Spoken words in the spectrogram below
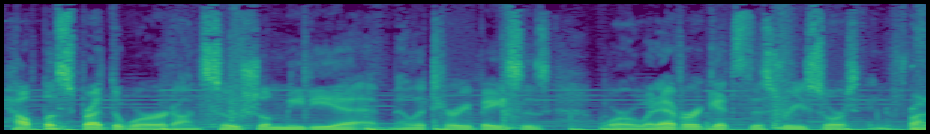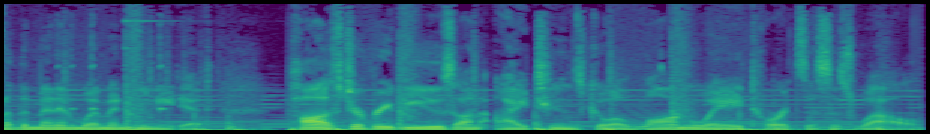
Help us spread the word on social media, at military bases, or whatever gets this resource in front of the men and women who need it. Positive reviews on iTunes go a long way towards this as well.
